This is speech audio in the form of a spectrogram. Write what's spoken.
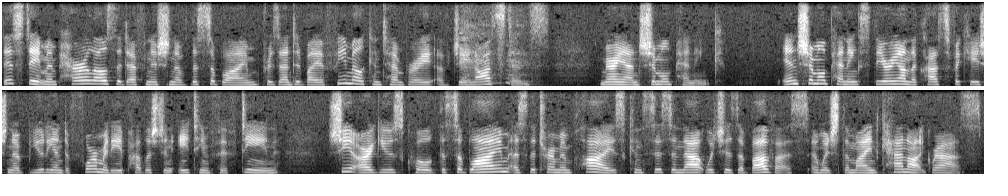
This statement parallels the definition of the sublime presented by a female contemporary of Jane Austen's, Marianne Schimmelpenninck. In Schimmelpenninck's Theory on the Classification of Beauty and Deformity, published in 1815, she argues, quote, the sublime, as the term implies, consists in that which is above us and which the mind cannot grasp.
